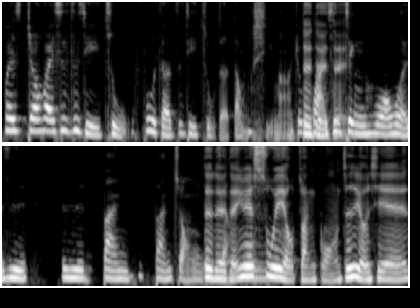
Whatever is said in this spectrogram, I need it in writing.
会就会是自己煮负责自己煮的东西嘛？就对不管是进货或者是就是搬搬重物。对对对，因为嗯术业有专攻，就是有一些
